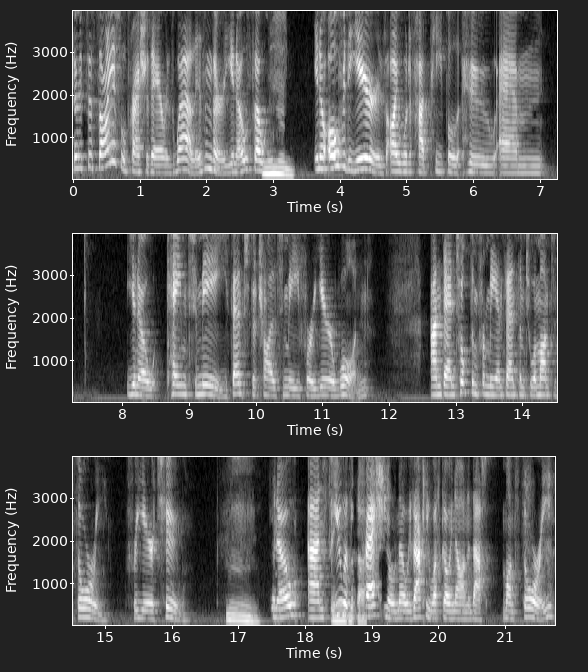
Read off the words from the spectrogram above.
there's societal pressure there as well, isn't there? You know, so, mm, you know, over the years, I would have had people who, um, you know, came to me, sent their child to me for year one, and then took them from me and sent them to a Montessori for year two. mm, You know, and you you as a that professional know exactly what's going on in that Montessori.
